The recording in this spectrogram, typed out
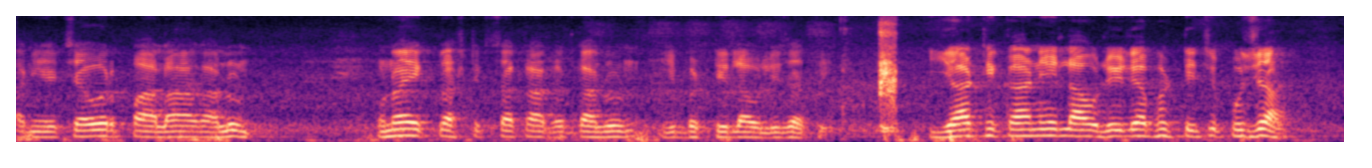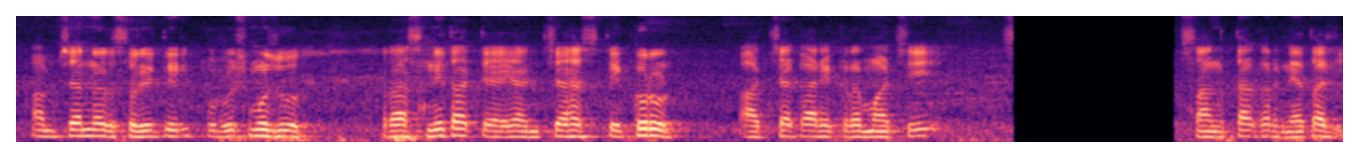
आणि याच्यावर पाला घालून पुन्हा एक प्लास्टिकचा कागद घालून ही भट्टी लावली जाते. या ठिकाणी लावलेल्या भट्टीची पूजा आमच्या नर्सरीतील पुरुष मजूर रासनी तात्या यांच्या हस्ते करून आजच्या कार्यक्रमाची सांगता करण्यात आली.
